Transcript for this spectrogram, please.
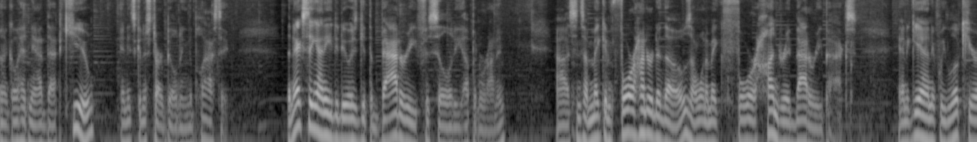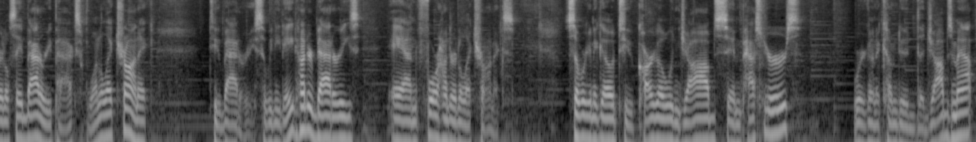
I'll go ahead and add that to queue, and it's going to start building the plastic. The next thing I need to do is get the battery facility up and running. Uh, since I'm making 400 of those, I want to make 400 battery packs. And again, if we look here, it'll say battery packs, one electronic, two batteries. So we need 800 batteries and 400 electronics. So we're going to go to cargo and jobs and passengers. We're going to come to the jobs map,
